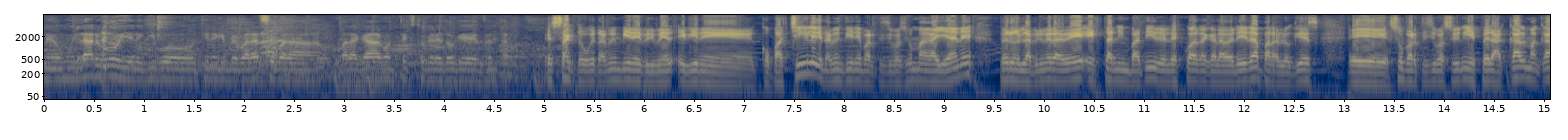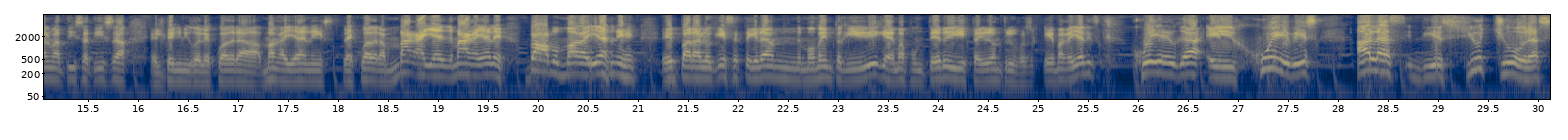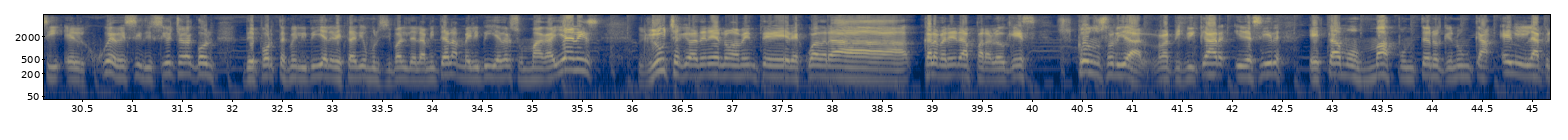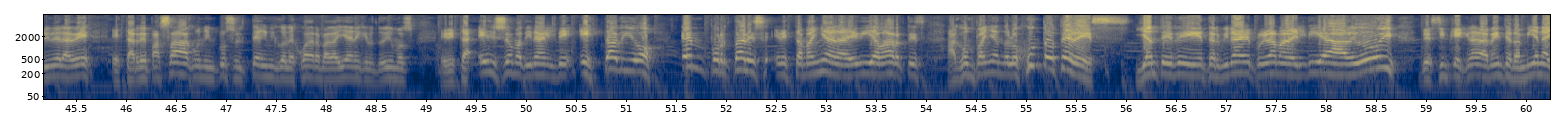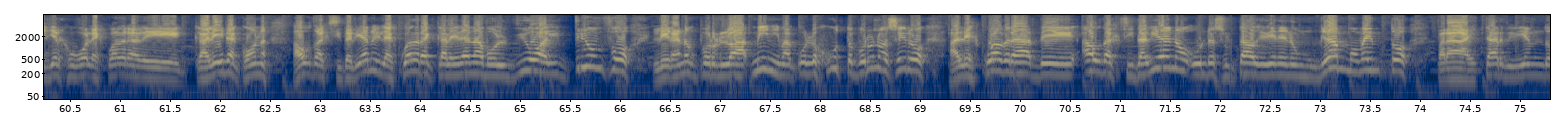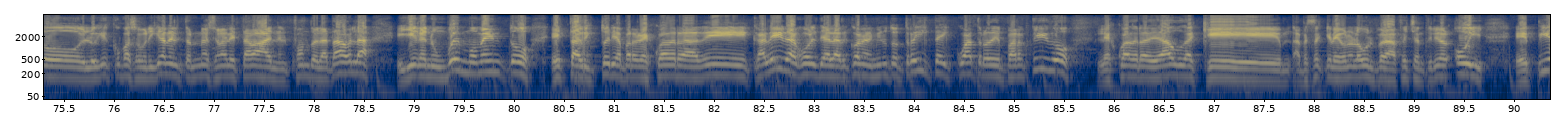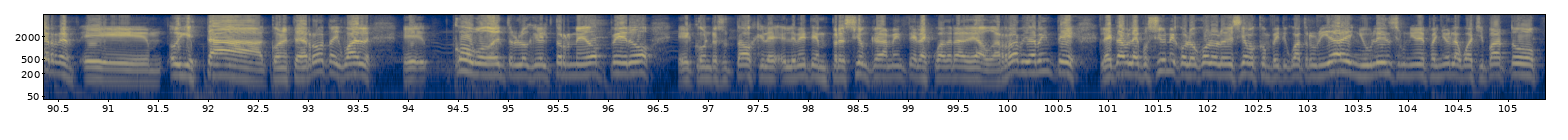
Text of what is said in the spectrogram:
torneo muy largo y el equipo tiene que prepararse para, para cada contexto que le toque enfrentar. Exacto, porque también viene primer, eh, viene Copa Chile, que también tiene participación Magallanes, pero en la primera vez es tan imbatible la escuadra calaverera para lo que es eh, su participación y espera calma, calma, tiza, tiza, el técnico de la escuadra Magallanes, la escuadra Magallanes, Magallanes, vamos Magallanes, eh, para lo que es este gran momento que vive, que además puntero y este gran triunfo. Magallanes juega el jueves a las 18 horas, sí, el jueves, sí, 18 horas con Deportes Melipilla en el Estadio Municipal de La Mitana, Melipilla versus Magallanes, lucha que va a tener nuevamente la escuadra calaverera para lo que es consolidar, ratificar y decir estamos más punteros que nunca en la primera vez, está repasada con incluso el técnico de la escuadra Magallanes que lo tuvimos en esta edición matinal de Estadio en Portales en esta mañana de día martes, acompañándolo junto a ustedes. Y antes de terminar el programa del día de hoy, decir que claramente también ayer jugó la escuadra de Calera con Audax Italiano y la escuadra calerana volvió al triunfo, le ganó por la mínima, con lo justo, por 1 a 0 a la escuadra de Audax Italiano, un resultado que viene en un gran momento para estar viviendo lo que es Copa Sudamericana, el torneo nacional estaba en el fondo de la tabla y llega en un buen momento esta victoria para la escuadra de Calera, gol de Alarcón al minuto 34 de partido. La escuadra de Auda que, a pesar que le ganó la última fecha anterior, hoy eh, pierde, eh, hoy está con esta derrota, igual... Eh, cómodo dentro de lo que es el torneo, pero con resultados que le, meten presión claramente a la escuadra de Auda. Rápidamente, la tabla de posiciones, Colo Colo lo decíamos con 24 unidades, Ñublense, Unión Española, Huachipato,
